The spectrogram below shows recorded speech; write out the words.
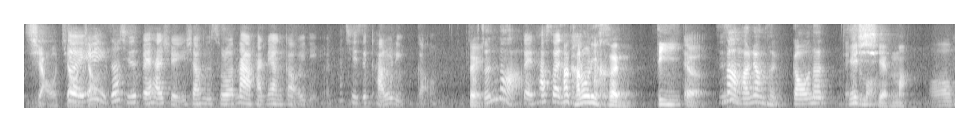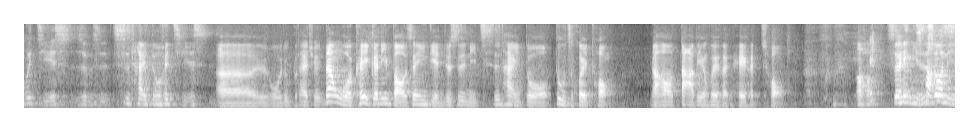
嚼嚼对，因嚼为。你知道，其实北海鳕鱼香是除了钠含量高一点，它其实卡路里不高，对哦，真的啊，对它算它卡路里很低的，，钠含量很高，那因为咸嘛。哦，会结石是不是？吃太多会结石。呃，我就不太确定，但我可以跟你保证一点，就是你吃太多，肚子会痛，然后大便会很黑很臭。哦，所以你是说你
